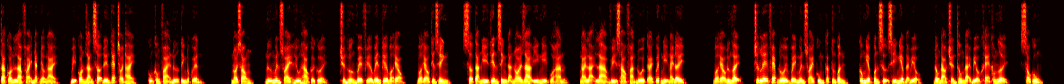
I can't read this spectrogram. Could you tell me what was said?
ta còn là phải nhắc nhở ngài, bị con rán sợ đến thét chói tai, cũng không phải nữ tính độc quyền. Nói xong, nữ nguyên soái hữu hảo cười cười, chuyển hướng về phía bên kia bờ eo bờ eo tiên sinh sở Tàn nhỉ tiên sinh đã nói ra ý nghĩ của hắn, ngài lại là vì sao phản đối cái quyết nghị này đây? Bờ eo đứng dậy, trước lễ phép đối về nguyên soái cùng các tướng quân, công nghiệp quân sự xí nghiệp đại biểu, đông đảo truyền thông đại biểu khẽ không người sau cùng,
